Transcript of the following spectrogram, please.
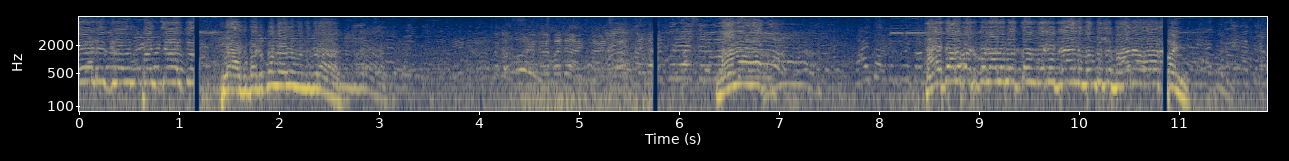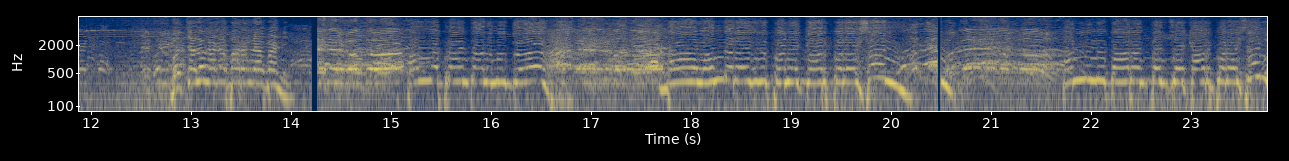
ఏడు గ్రామ పంచాయతీ పడుకున్న వాళ్ళు ముందుకు రావాలి మానవ కాగితాలు పట్టుకున్న మొత్తం కొన్ని రాని ముందుకి మానవ లేపండి బొచ్చలు గడ్డపారం లేపండి. పల్లె ప్రాంతాల ముందు నా వంద రోజులు పనే కార్పొరేషన్. పన్నులు భారం పెంచే కార్పొరేషన్.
